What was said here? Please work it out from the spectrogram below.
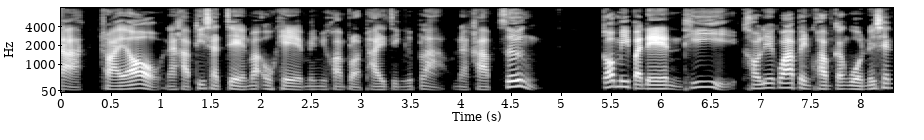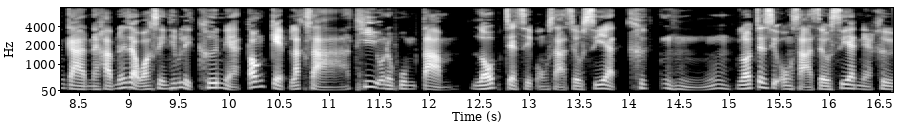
จาก trial นะครับที่ชัดเจนว่าโอเค มันมีความปลอดภัยจริงหรือเปล่านะครับ ซึ่ง ก็มีประเด็นที่เขาเรียกว่าเป็นความกังวลด้วยเช่นกันนะครับ เนื่องจากวัคซีนที่ผลิตขึ้นเนี่ยต้องเก็บรักษาที่อุณหภูมิต่ำลบ 70 องศาเซลเซียส คือลบ 70 องศาเซลเซียสเนี่ยคือ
